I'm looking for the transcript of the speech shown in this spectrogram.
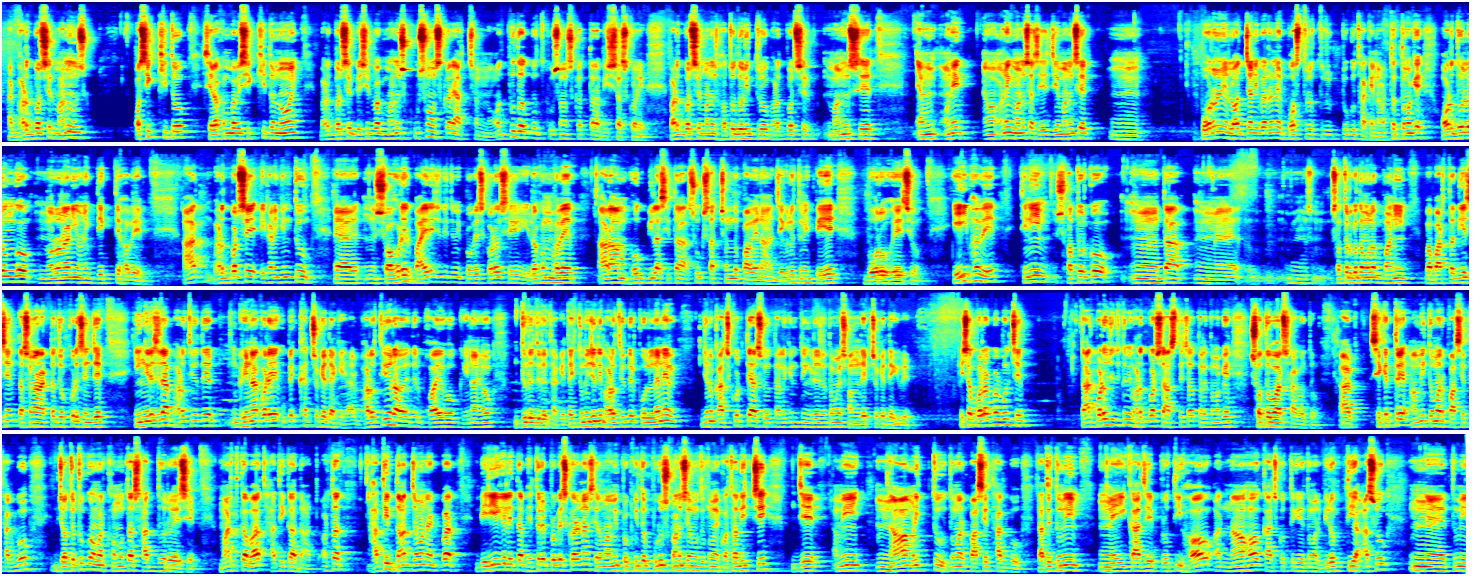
আর ভারতবর্ষের মানুষ অশিক্ষিত, সেরকমভাবে শিক্ষিত নয়। ভারতবর্ষের বেশিরভাগ মানুষ কুসংস্কারে আচ্ছন্ন। অদ্ভুত অদ্ভুত কুসংস্কার তারা বিশ্বাস করে। ভারতবর্ষের মানুষ হতদরিদ্র, ভারতবর্ষের মানুষের এমন অনেক অনেক মানুষ আছে যে মানুষের পরনে লজ্জা নিবারণের বস্ত্রটুকু থাকে না। অর্থাৎ তোমাকে অর্ধলঙ্গ নরনারী অনেক দেখতে হবে। আর ভারতবর্ষে এখানে কিন্তু শহরের বাইরে যদি তুমি প্রবেশ করো সেই রকমভাবে আরাম ভোগ বিলাসিতা সুখ স্বাচ্ছন্দ্য পাবে না, যেগুলো তুমি পেয়ে বড় হয়েছো। এইভাবে তিনি সতর্ক তা সতর্কতামূলক বাণী বা বার্তা দিয়েছেন। তার সঙ্গে আর একটা যোগ করেছেন যে, ইংরেজরা ভারতীয়দের ঘৃণা করে, উপেক্ষার চোখে দেখে, আর ভারতীয়রাও এদের ভয় হোক ঘৃণা হোক, দূরে দূরে থাকে। তাই তুমি যদি ভারতীয়দের কল্যাণের জন্য কাজ করতে আসো, তাহলে কিন্তু ইংরেজরা তোমায় সন্দেহের চোখে দেখবে। এসব বলার পর বলছে, তারপরেও যদি তুমি ভারতবর্ষে আসতে চাও, তাহলে তোমাকে শতবার স্বাগত। আর সেক্ষেত্রে আমি তোমার পাশে থাকব, যতটুকু আমার ক্ষমতা সাধ্য রয়েছে। মার্তকা বাত হাতিকা দাঁত। অর্থাৎ হাতির দাঁত যেমন একবার বেরিয়ে গেলে তা ভেতরে প্রবেশ করে না, সেরকম আমি প্রকৃত পুরুষ মানুষের মতো তোমায় কথা দিচ্ছি যে আমি আমৃত্যু তোমার পাশে থাকব। তাতে তুমি এই কাজে ব্রতী হও আর না হও, কাজ করতে গিয়ে তোমার বিরক্তি আসুক তুমি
